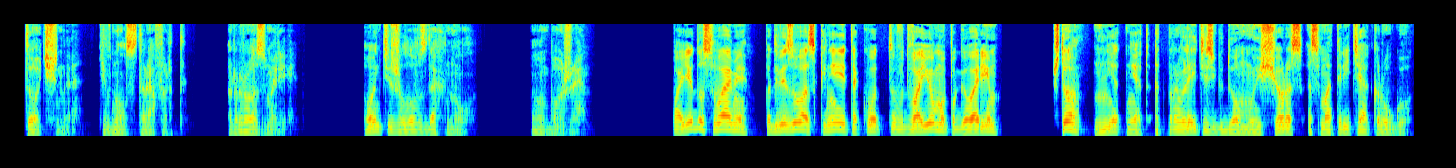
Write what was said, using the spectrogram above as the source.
«Точно», — кивнул Страффорд. «Розмари». Он тяжело вздохнул. «О, боже». «Поеду с вами, подвезу вас к ней, так вот вдвоем и поговорим». «Что? Нет-нет, отправляйтесь к дому, еще раз осмотрите округу.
